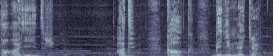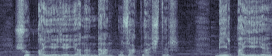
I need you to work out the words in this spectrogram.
daha iyidir. Hadi kalk benimle gel. Şu ayıyı yanından uzaklaştır. Bir ayıyı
